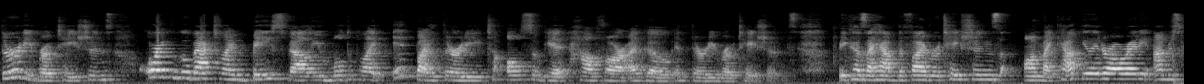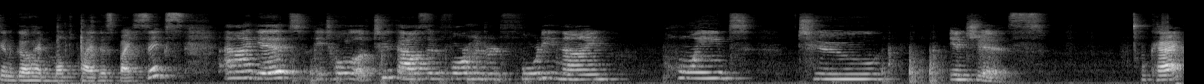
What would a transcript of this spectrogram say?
30 rotations, or I can go back to my base value, multiply it by 30 to also get how far I go in 30 rotations. Because I have the 5 rotations on my calculator already, I'm just going to go ahead and multiply this by 6 and Get a total of 2,449.2 inches. Okay,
